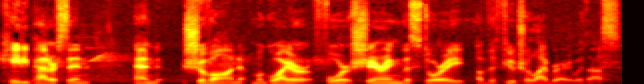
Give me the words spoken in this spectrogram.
Katie Paterson, and Siobhan McGuire for sharing the story of the future library with us.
